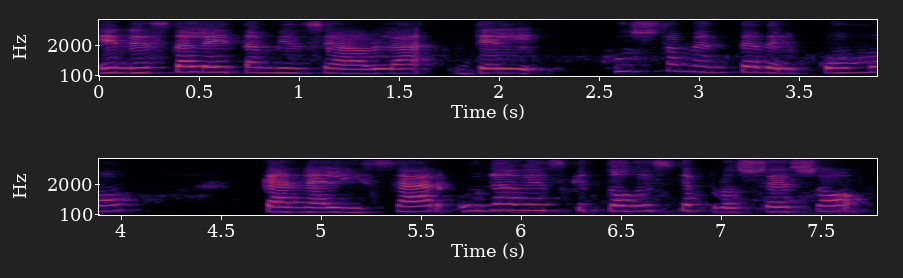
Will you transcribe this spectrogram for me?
En esta ley también se habla del justamente del cómo canalizar una vez que todo este proceso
